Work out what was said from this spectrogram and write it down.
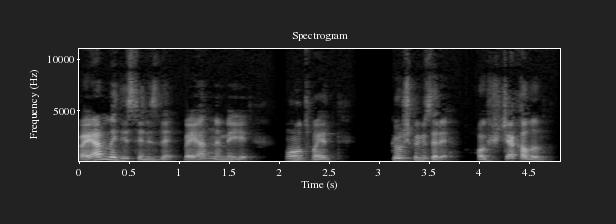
beğenmediyseniz de beğenmemeyi unutmayın. Görüşmek üzere. Hoşçakalın.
